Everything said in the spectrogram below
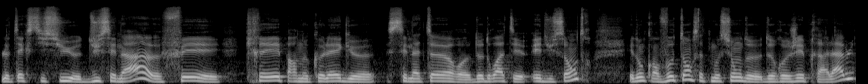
le texte issu euh, du Sénat, fait et créé par nos collègues sénateurs de droite et, du centre. Et donc en votant cette motion de, de rejet préalable,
